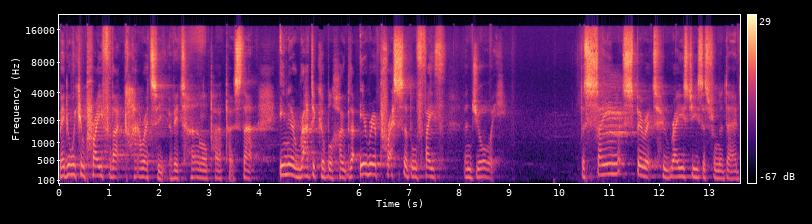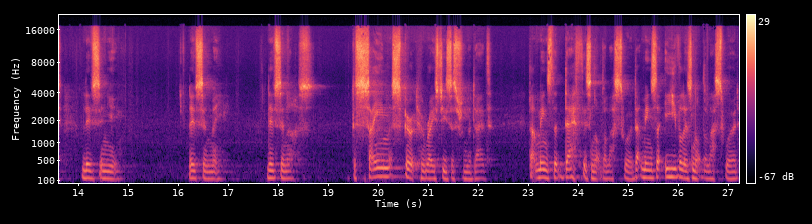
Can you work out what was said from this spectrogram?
Maybe we can pray for that clarity of eternal purpose, that ineradicable hope, that irrepressible faith and joy. The same Spirit who raised Jesus from the dead lives in you lives in me, lives in us. The same Spirit who raised Jesus from the dead. That means that death is not the last word. That means that evil is not the last word.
